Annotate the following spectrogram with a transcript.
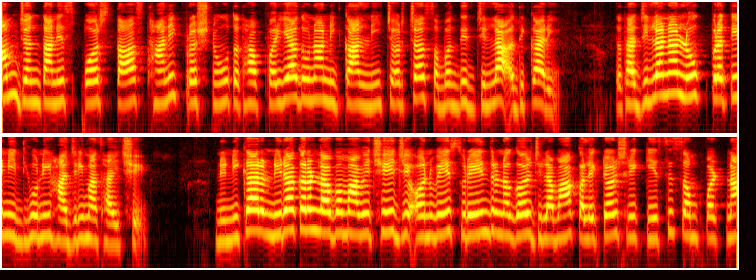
આમ જનતાને સ્પર્શતા સ્થાનિક પ્રશ્નો તથા ફરિયાદોના નિકાલની ચર્ચા સંબંધિત જિલ્લા અધિકારી તથા જિલ્લાના લોકપ્રતિનિધિઓની હાજરીમાં થાય છે. ને નિરાકરણ લાવવામાં આવે છે, જે અન્વયે સુરેન્દ્રનગર જિલ્લામાં કલેક્ટર શ્રી કેસી સંપટના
